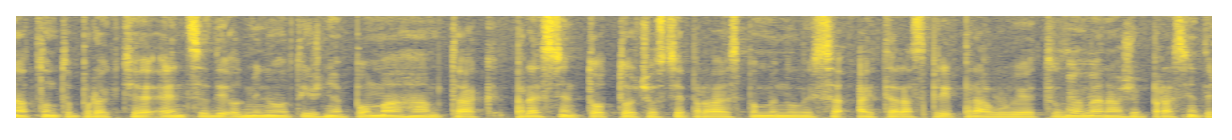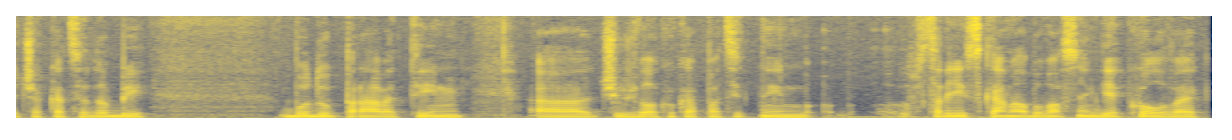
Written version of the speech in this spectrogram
na tomto projekte NCD od minulého týždňa pomáham, tak presne toto, čo ste práve spomenuli, sa aj teraz pripravuje. To znamená, mm. že presne tie čakacie doby budú práve tým, e, či už veľkokapacitným strediskám alebo vlastne kdekoľvek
